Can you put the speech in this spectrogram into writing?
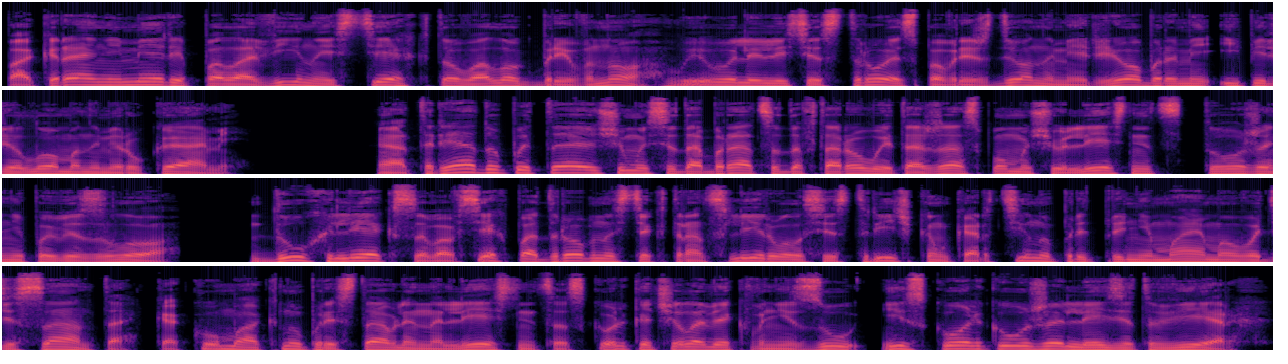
По крайней мере, половина из тех, кто волок бревно, вывалились из строя с поврежденными ребрами и переломанными руками. Отряду, пытающемуся добраться до второго этажа с помощью лестниц, тоже не повезло. Дух Лекса во всех подробностях транслировал сестричкам картину предпринимаемого десанта, к какому окну приставлена лестница, сколько человек внизу и сколько уже лезет вверх.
